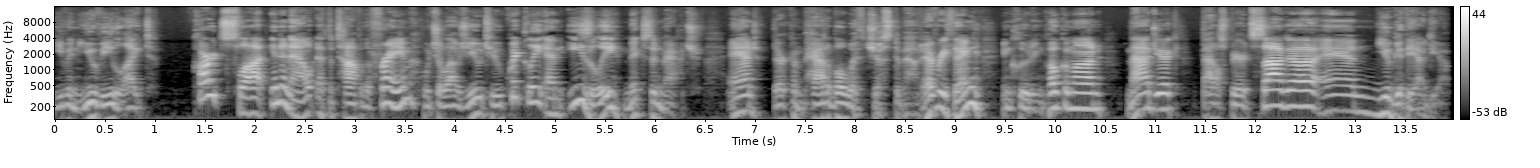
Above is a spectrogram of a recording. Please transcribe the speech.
even UV light. Cards slot in and out at the top of the frame, which allows you to quickly and easily mix and match. And they're compatible with just about everything, including Pokemon, Magic, Battle Spirit Saga, and you get the idea.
